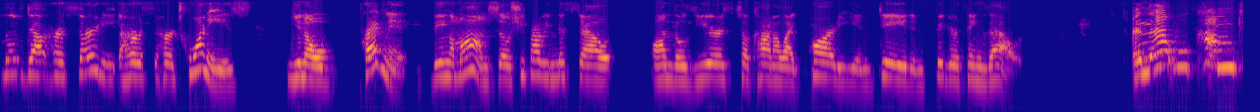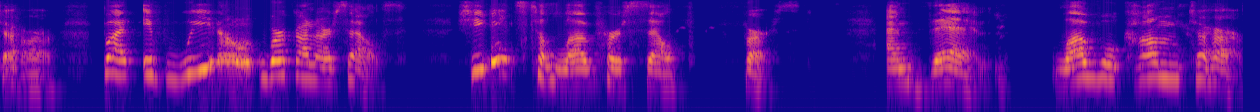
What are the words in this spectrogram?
lived out her thirty, her her twenties, you know, pregnant, being a mom. So she probably missed out on those years to kind of like party and date and figure things out. And that will come to her. But if we don't work on ourselves, she needs to love herself first. And then love will come to her.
